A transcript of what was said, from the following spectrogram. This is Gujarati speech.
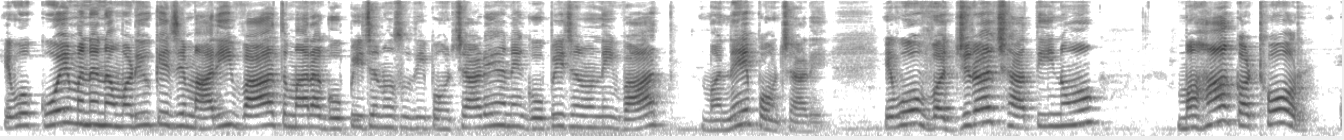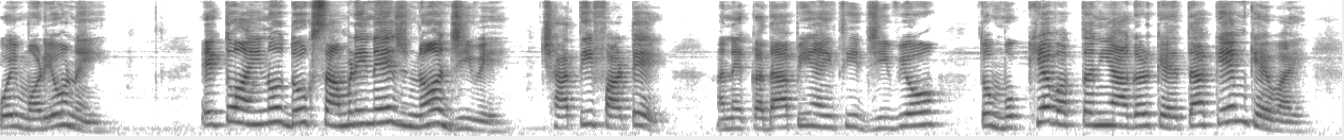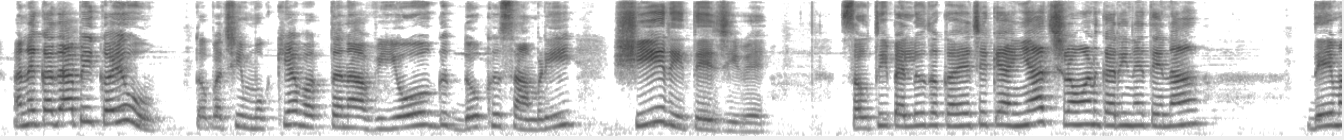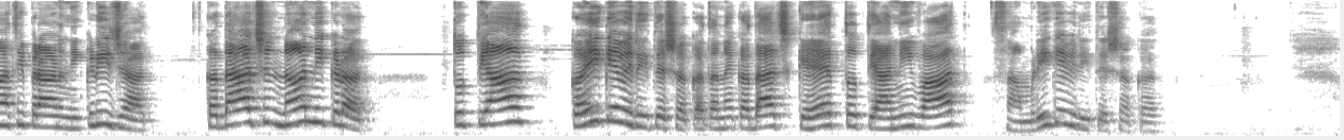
એવો કોઈ મને ન મળ્યું કે જે મારી વાત મારા ગોપીજનો સુધી પહોંચાડે અને ગોપીજનોની વાત મને પહોંચાડે. એવો વજ્ર છાતીનો મહાકઠોર કોઈ મળ્યો નહીં. એક તો અહીંનું દુઃખ સાંભળીને જ ન જીવે. છાતી ફાટે અને કદાપી અહીંથી જીવ્યો તો મુખ્ય ભક્તની આગળ કહેતા કેમ કહેવાય? અને કદાપી કયું તો પછી મુખ્ય ભક્તના વિયોગ દુઃખ સાંભળી શી રીતે જીવે? સૌથી પહેલું તો કહે છે કે અહીંયા જ શ્રવણ કરીને તેના દેહમાંથી પ્રાણ નીકળી જાત. કદાચ ન નીકળત તો ત્યાં કહી કેવી રીતે શકત? અને કદાચ કહેત તો ત્યાંની વાત સાંભળી કેવી રીતે શકત?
